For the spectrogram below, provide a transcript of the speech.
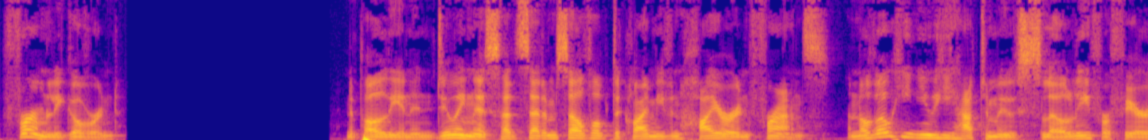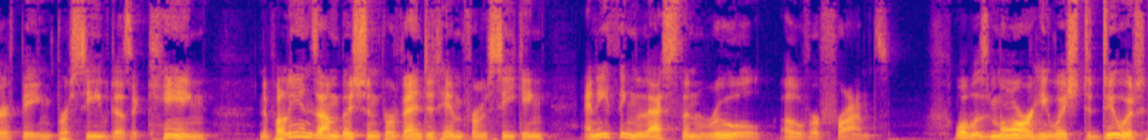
firmly governed. Napoleon, in doing this, had set himself up to climb even higher in France, and although he knew he had to move slowly for fear of being perceived as a king, Napoleon's ambition prevented him from seeking anything less than rule over France. What was more, he wished to do it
